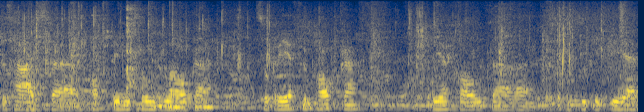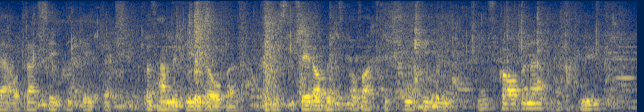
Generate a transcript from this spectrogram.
das heisst äh, Abstimmungsunterlagen, so Briefe packen, Briefhalten, äh, etikettieren, Adressetikette, das haben wir viel hier oben. Das sind sehr abwechslungsreiche Aufgaben, einfach die Leute.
